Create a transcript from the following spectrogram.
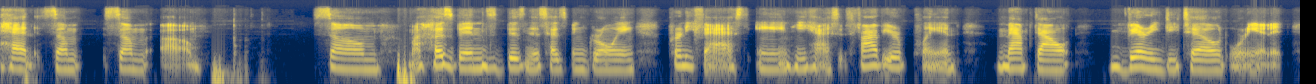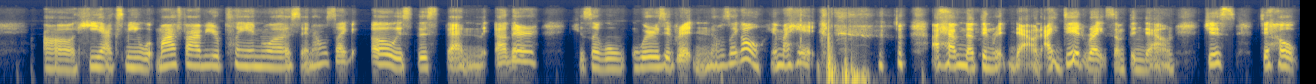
had some some um some my husband's business has been growing pretty fast and he has his five year plan mapped out very detailed oriented uh, he asked me what my five year plan was, and I was like, "Oh, is this, that, and the other?" He's like, "Well, where is it written?" I was like, "Oh, in my head. I have nothing written down. I did write something down just to help,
